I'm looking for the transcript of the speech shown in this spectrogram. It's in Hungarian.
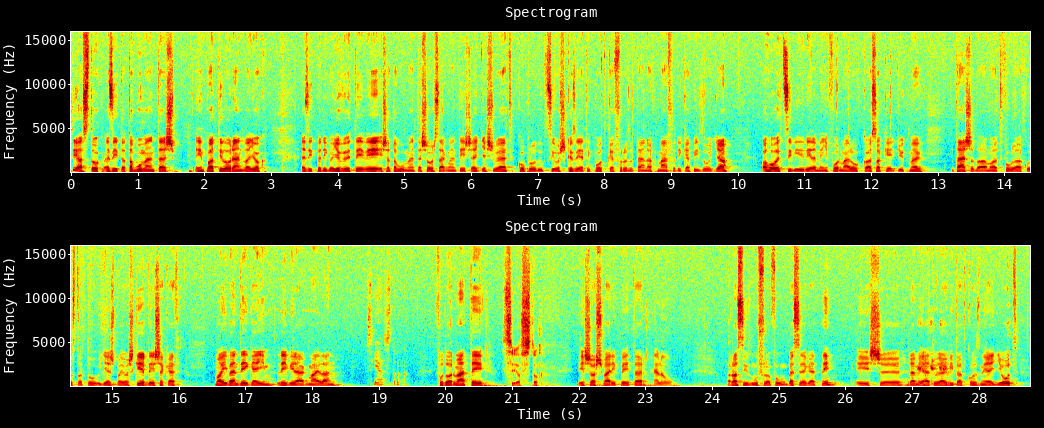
Sziasztok, ez itt a Tabumentes, én Patti Loránd vagyok, ez itt pedig a Jövő TV és a Tabumentes Országmentés Egyesület koprodukciós közéleti podcast sorozatának második epizódja, ahol civil véleményformálókkal szakértjük meg a társadalmat foglalkoztató ügyes-bajos kérdéseket. Mai vendégeim Lévirág Májlán. Sziasztok! Fodor Máté. Sziasztok! És Asvári Péter. Hello! A rasszizmusról fogunk beszélgetni, és remélhetőleg vitatkozni egy jót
